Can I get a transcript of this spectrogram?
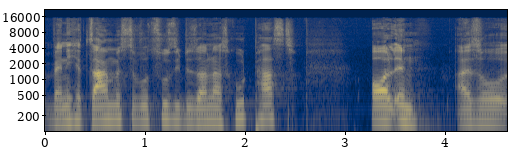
wenn ich jetzt sagen müsste, wozu sie besonders gut passt, all in. Also,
